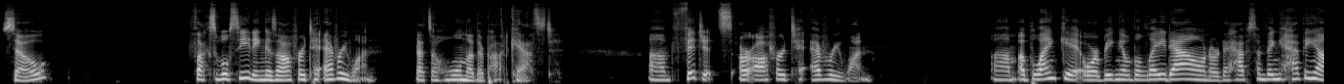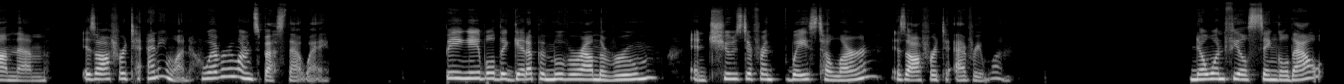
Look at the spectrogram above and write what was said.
So flexible seating is offered to everyone that's a whole nother podcast um, fidgets are offered to everyone. Um, a blanket or being able to lay down or to have something heavy on them is offered to anyone, whoever learns best that way. Being able to get up and move around the room and choose different ways to learn is offered to everyone. No one feels singled out,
